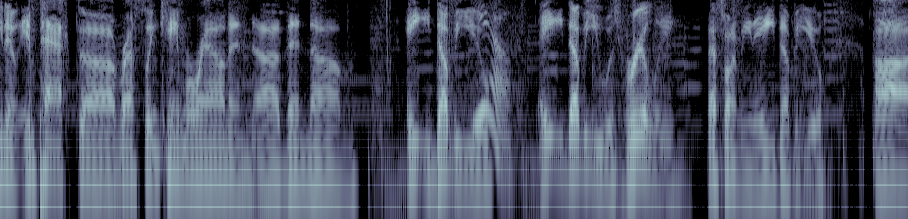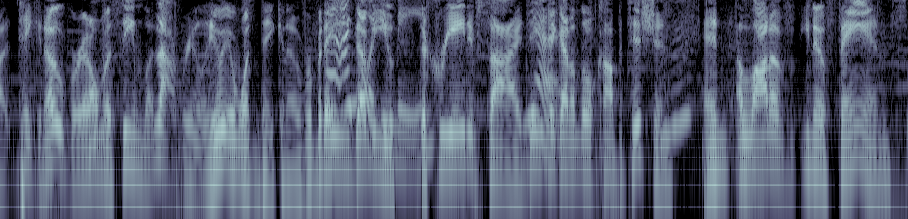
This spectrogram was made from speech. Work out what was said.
you know, Impact uh, Wrestling Mm-hmm. came around and uh, then um, AEW. Yeah. AEW was really, that's what I mean, AEW. Uh, taken over. It almost seemed like not really. It wasn't taken over, but Mm-hmm. I know what you AEW, the creative side, they, they Yes. Mm-hmm. got a little competition, and a lot of you know fans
